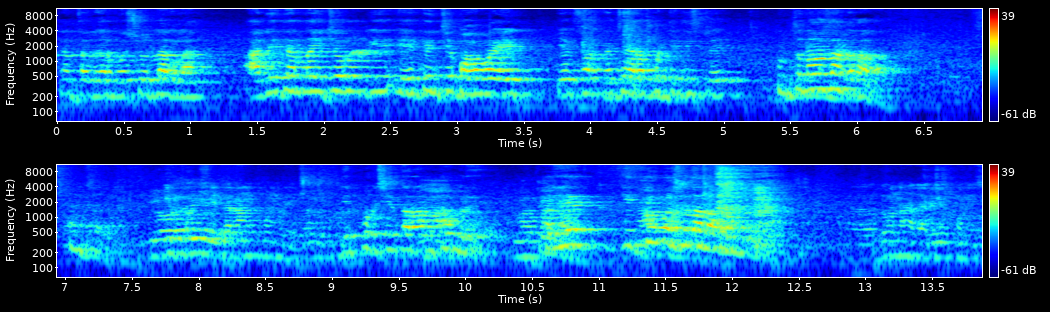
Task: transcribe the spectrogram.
त्यांचा गर्भ शोध लागला. आणि त्यांना विचारू की हे त्यांचे भाव आहेत. एकसारखा चेहरापट्टी दिसतोय. तुमचं नाव सांगा दादा. तुमचं. दीपक सीताराम कोंबरे. तर हे किती वर्ष झाला दोन हजार एकोणीस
